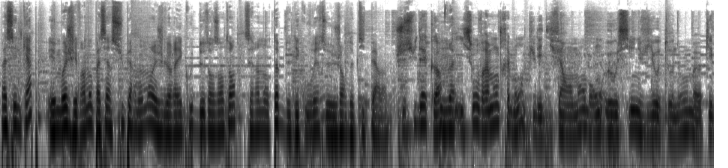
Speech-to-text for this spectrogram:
passer le cap et moi j'ai vraiment passé un super moment et je le réécoute de temps en temps. C'est vraiment top de découvrir ce genre de petites perles. hein. Je suis d'accord. Ouais. Ils sont vraiment très bons. Et puis les différents membres ont eux aussi une vie autonome euh, qui est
